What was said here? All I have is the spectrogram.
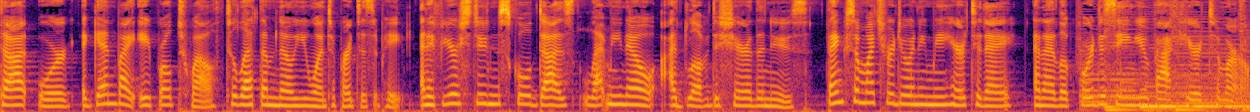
celiac.org again by April 12th to let them know you want to participate. And if your student school does, let me know. I'd love to share the news. Thanks so much for joining me here today, and I look forward to seeing you back here tomorrow.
